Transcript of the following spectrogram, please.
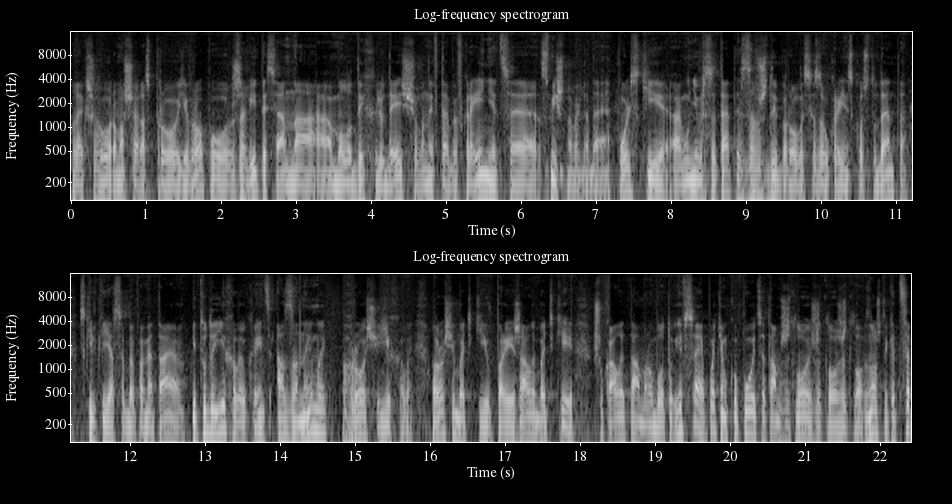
Але якщо говоримо ще раз про Європу, жалітися на молодих людей, що вони в тебе в країні, це смішно виглядає. Польські е, університети завжди боролися за українського студента, скільки я себе пам'ятаю, і туди їхали українці, а за ними гроші їхали. Гроші батьків, переїжджали батьки, шукали там роботу, і все. Потім купується там житло, житло, житло. Знову ж таки, це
